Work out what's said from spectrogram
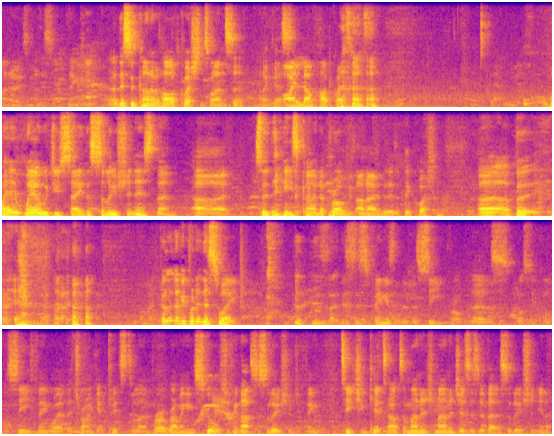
I know it's medicine. Thank you. Uh, this is kind of a hard question to answer, I guess. I love hard questions. where where would you say the solution is then uh, to these kind of problems? I know there's a big question, uh, but but let, let me put it this way: The- there's, there's this thing, isn't there? The C pro- uh, this, what's it called? The C thing, where they try and get kids to learn programming in schools. Do you think that's a solution? Do you think teaching kids how to manage managers is a better solution? You know.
